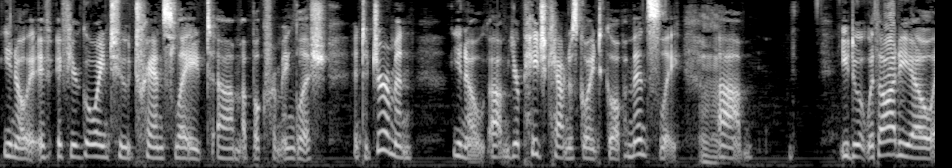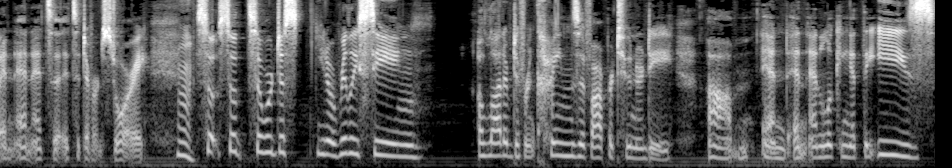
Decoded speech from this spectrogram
you know, if, if you're going to translate um, a book from English into German, you know, um, your page count is going to go up immensely. Um, you do it with audio, and, and it's a it's a different story. So so so we're just you know really seeing a lot of different kinds of opportunity um, and, and and looking at the ease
